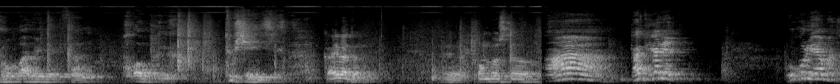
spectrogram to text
მოყავილებთან ყოფნა. თუ შეიძლება. კაი ბატონო. კომბოსტო აა, დაგიგანეთ. უყური ამას.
